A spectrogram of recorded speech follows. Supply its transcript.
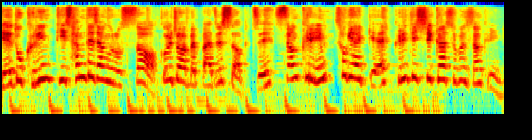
얘도 green tea 3대장으로서 꿀조합에 빠질 수 없지. 선크림 소개할게. green tea cica 수분 선크림.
